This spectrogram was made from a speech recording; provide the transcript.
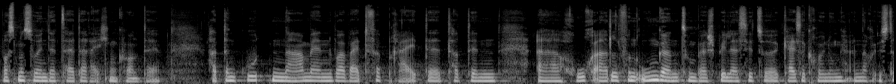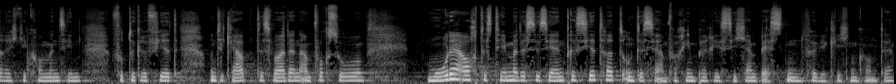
was man so in der Zeit erreichen konnte. Hat einen guten Namen, war weit verbreitet, hat den äh, Hochadel von Ungarn zum Beispiel, als sie zur Kaiserkrönung nach Österreich gekommen sind, fotografiert. Und ich glaube, das war dann einfach so Mode auch das Thema, das sie sehr interessiert hat und das sie einfach in Paris sich am besten verwirklichen konnte.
